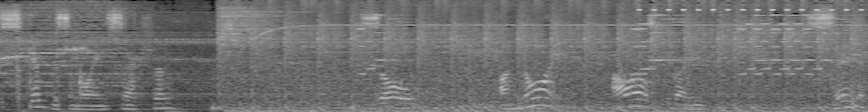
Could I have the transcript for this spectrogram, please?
skip this annoying section. So annoying. How else could I say it?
